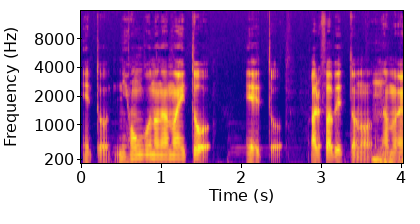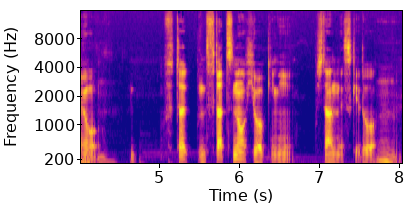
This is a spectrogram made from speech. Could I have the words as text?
えっと日本語の名前と,、えっとアルファベットの名前を 2, 2つの表記にしたんですけど、うん。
